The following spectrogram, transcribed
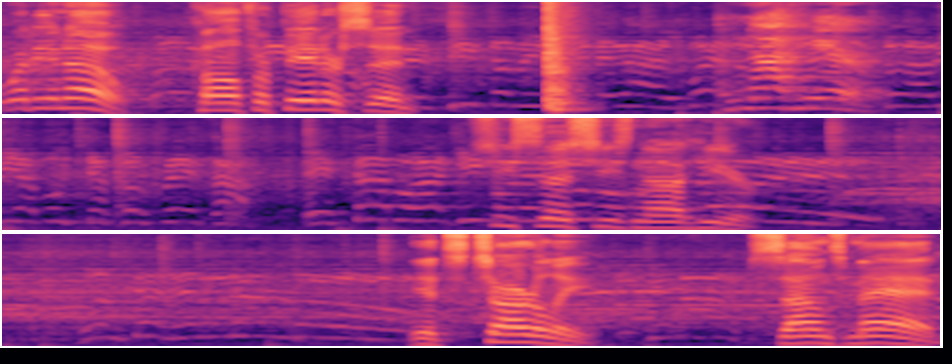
What do you know? Call for Peterson. I'm not here. She says she's not here. It's Charlie. Sounds mad.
